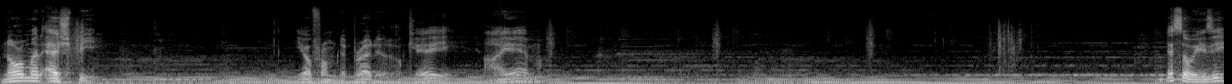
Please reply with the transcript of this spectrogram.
Norman Ashby. You're from the brother, okay? I am. That's so easy.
